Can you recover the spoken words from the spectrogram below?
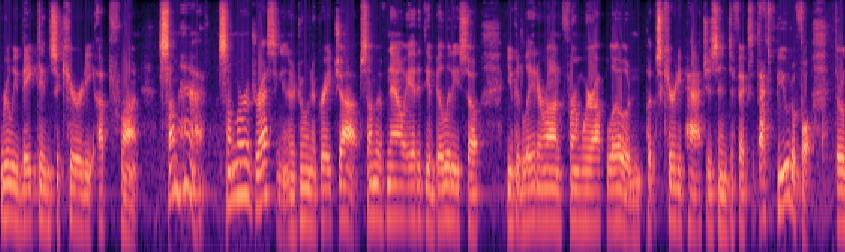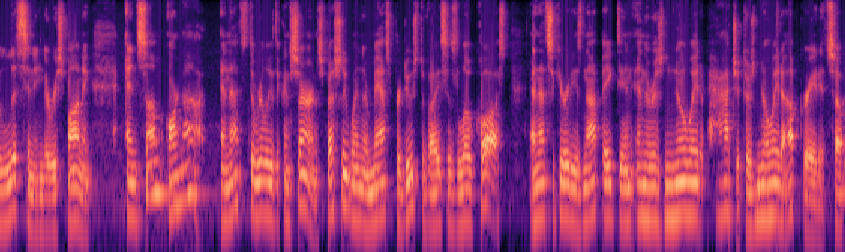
really baked in security up front? Some have. Some are addressing it. They're doing a great job. Some have now added the ability so you could later on firmware upload and put security patches in to fix it. That's beautiful. They're listening. They're responding. And some are not. And that's the, really the concern, especially when they're mass-produced devices, low cost, and that security is not baked in, and there is no way to patch it. There's no way to upgrade it. So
